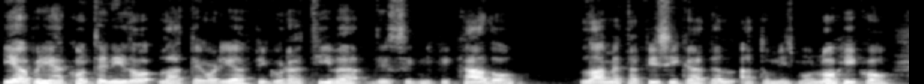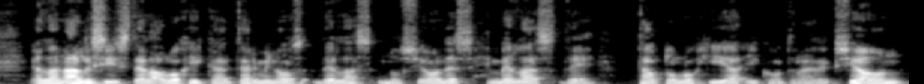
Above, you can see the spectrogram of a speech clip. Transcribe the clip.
y habría contenido la teoría figurativa del significado, la metafísica del atomismo lógico, el análisis de la lógica en términos de las nociones gemelas de tautología y contradicción,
